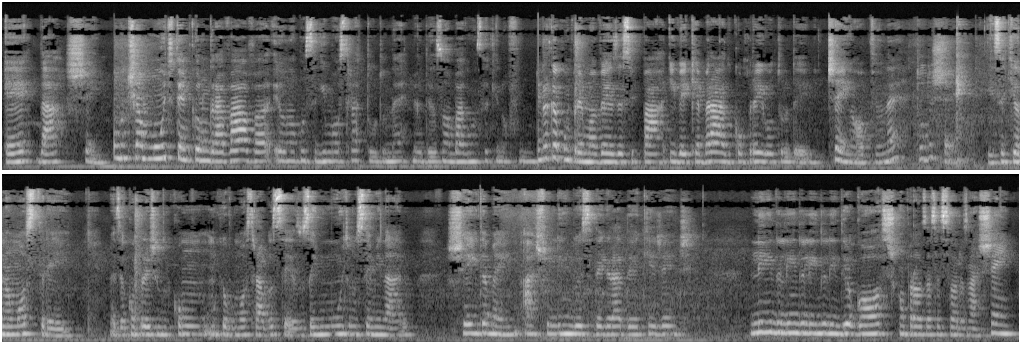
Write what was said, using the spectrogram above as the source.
é da Shein. Como tinha muito tempo que eu não gravava, eu não consegui mostrar tudo, né? Meu Deus, uma bagunça aqui no fundo. Lembra que eu comprei uma vez esse par e veio quebrado? Comprei outro dele. Shein, óbvio, né? Tudo Shein. Esse aqui eu não mostrei, mas eu comprei junto com um que eu vou mostrar a vocês. Usei muito no seminário. Shein também. Acho lindo esse degradê aqui, gente. Lindo, lindo, lindo, lindo. Eu gosto de comprar os acessórios na Shein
